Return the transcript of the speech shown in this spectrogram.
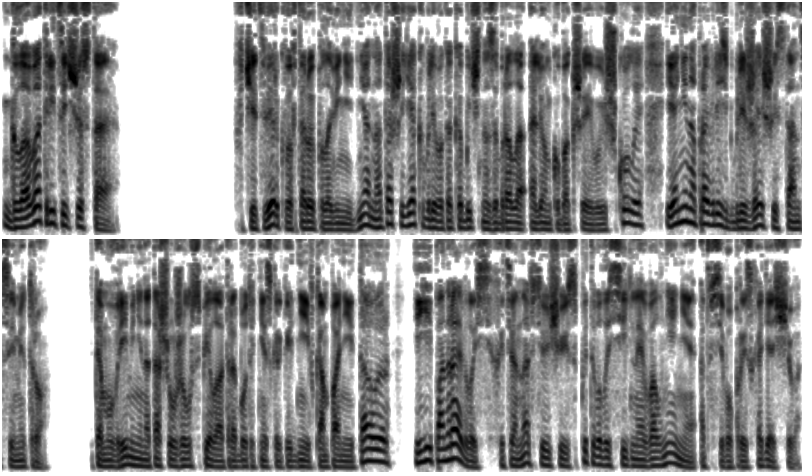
Глава 36. В четверг во второй половине дня Наташа Яковлева, как обычно, забрала Аленку Бакшееву из школы, и они направились к ближайшей станции метро. К тому времени Наташа уже успела отработать несколько дней в компании «Тауэр», и ей понравилось, хотя она все еще испытывала сильное волнение от всего происходящего.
